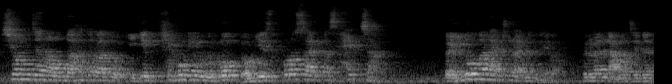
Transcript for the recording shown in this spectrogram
시험제 나온다 하더라도 이게 기본형으로 여기에서 플러스 알파 살짝. 그러니까 이것만 할 줄 알면 돼요. 그러면 나머지는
